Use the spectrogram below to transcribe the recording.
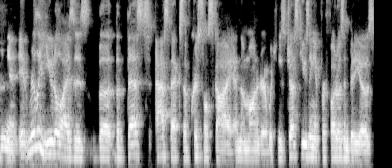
unit, it really utilizes the the best aspects of Crystal Sky and the monitor, which is just using it for photos and videos,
